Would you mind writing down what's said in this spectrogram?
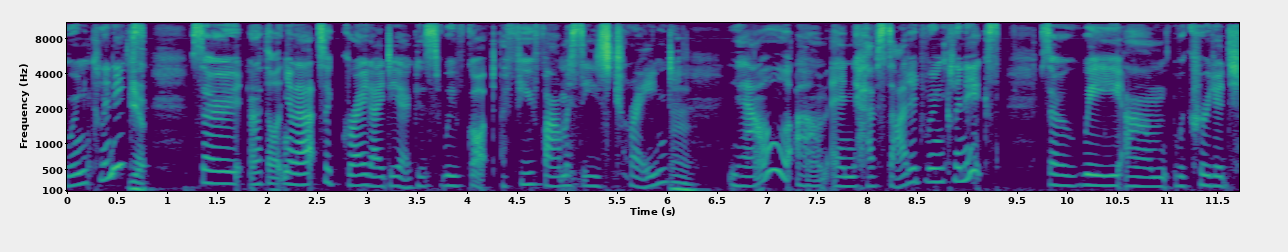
wound clinics. Yeah. So I thought, you know, that's a great idea because we've got a few pharmacies trained Mm. Now um, and have started wound clinics. So we um, recruited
